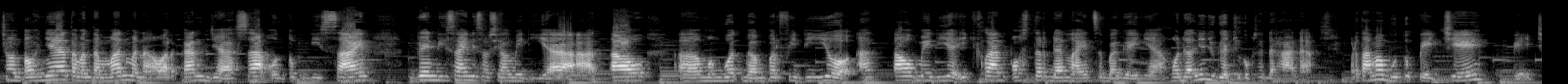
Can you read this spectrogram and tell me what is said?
Contohnya, teman-teman menawarkan jasa untuk desain brand design di sosial media atau uh, membuat bumper video atau media iklan, poster dan lain sebagainya. Modalnya juga cukup sederhana. Pertama butuh PC, PC,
